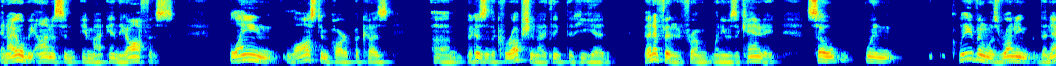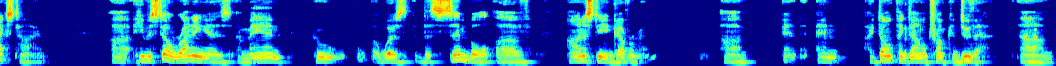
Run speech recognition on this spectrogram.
and I will be honest in, in my in the office. Blaine lost in part because um, because of the corruption I think that he had benefited from when he was a candidate. So when Cleveland was running the next time, uh, he was still running as a man who was the symbol of honesty in government. Um, and, and, I don't think Donald Trump can do that. Um,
